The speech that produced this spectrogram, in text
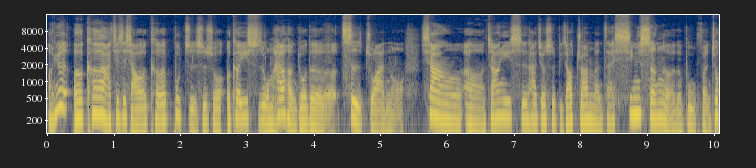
哦，因为儿科啊，其实小儿科不只是说儿科医师，我们还有很多的次专哦。像呃张医师，他就是比较专门在新生儿的部分，就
